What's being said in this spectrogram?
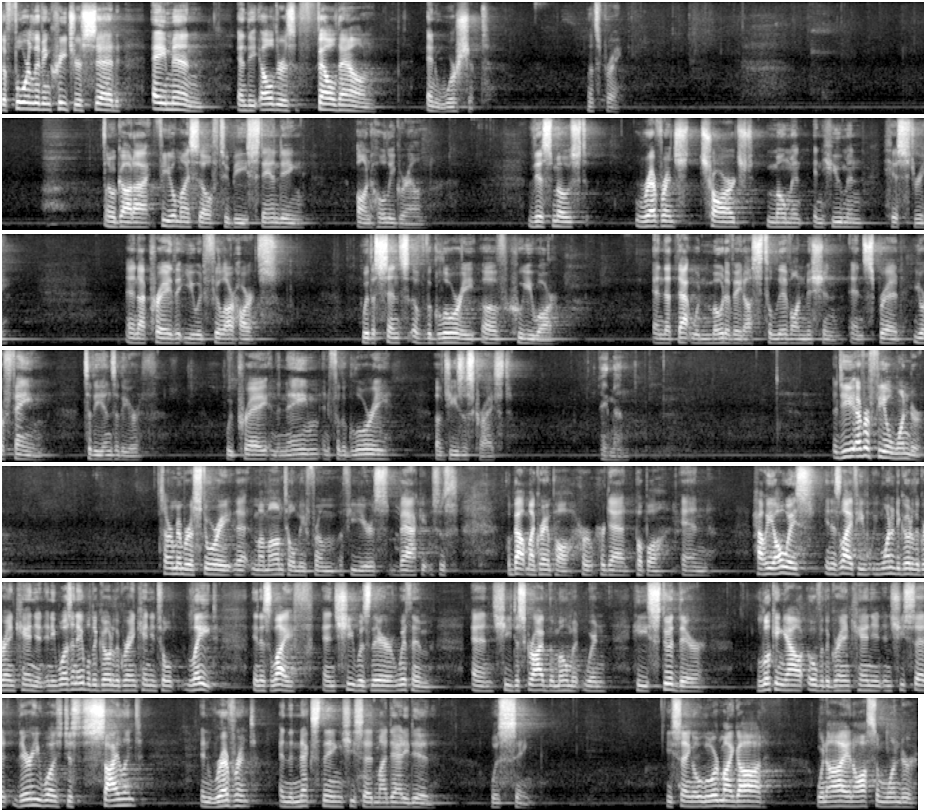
The four living creatures said, Amen. And the elders fell down and worshiped. Let's pray. Oh God, I feel myself to be standing on holy ground. This most reverence charged moment in human history. And I pray that you would fill our hearts with a sense of the glory of who you are and that that would motivate us to live on mission and spread your fame to the ends of the earth. We pray in the name and for the glory of Jesus Christ. Amen. Do you ever feel wonder? So I remember a story that my mom told me from a few years back. It was just about my grandpa, her, her dad, Papa, and how he always, in his life, he, he wanted to go to the Grand Canyon, and he wasn't able to go to the Grand Canyon until late in his life, and she was there with him, and she described the moment when he stood there looking out over the Grand Canyon, and she said, There he was, just silent and reverent. And the next thing she said my daddy did was sing. He sang, Oh Lord my God, when I, in awesome wonder,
